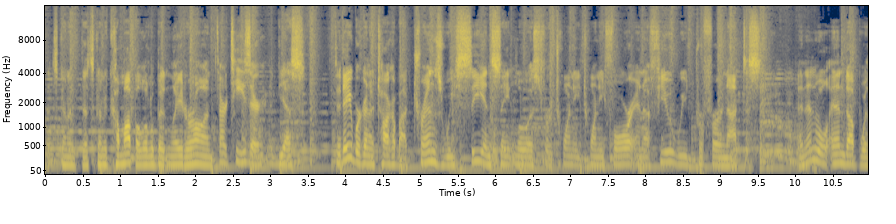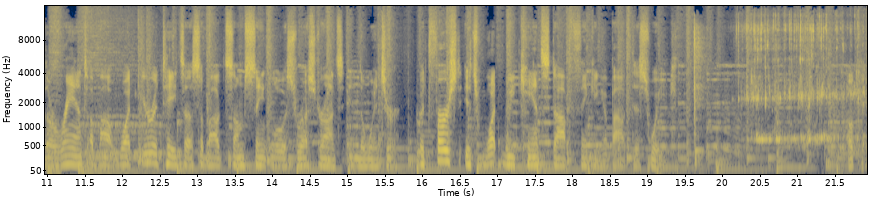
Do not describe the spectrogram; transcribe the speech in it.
That's gonna that's gonna come up a little bit later on. It's our teaser. Yes. Today we're going to talk about trends we see in St. Louis for 2024 and a few we'd prefer not to see. And then we'll end up with a rant about what irritates us about some St. Louis restaurants in the winter. But first, it's what we can't stop thinking about this week. Okay,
